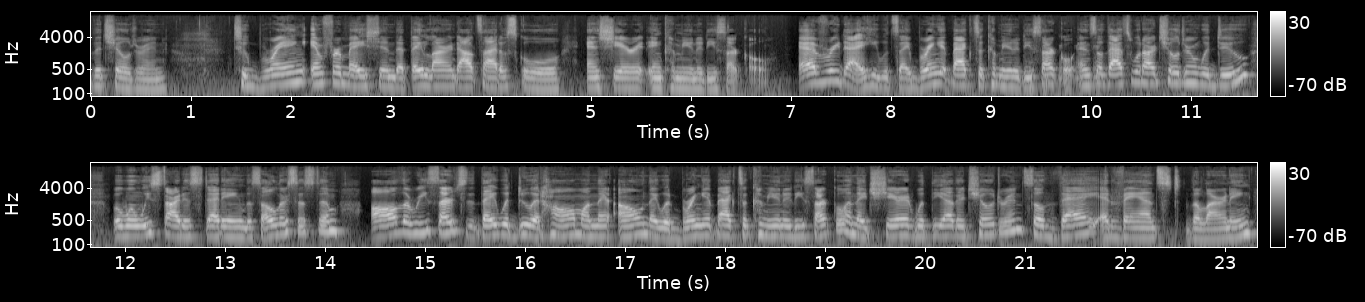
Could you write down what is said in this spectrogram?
the children to bring information that they learned outside of school and share it in community circle every day he would say bring it back to community circle. And so that's what our children would do. But when we started studying the solar system all the research that they would do at home on their own they would bring it back to community circle and they'd share it with the other children. So they advanced the learning.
